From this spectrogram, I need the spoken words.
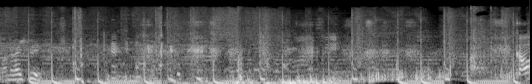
one. Ashwin. Come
